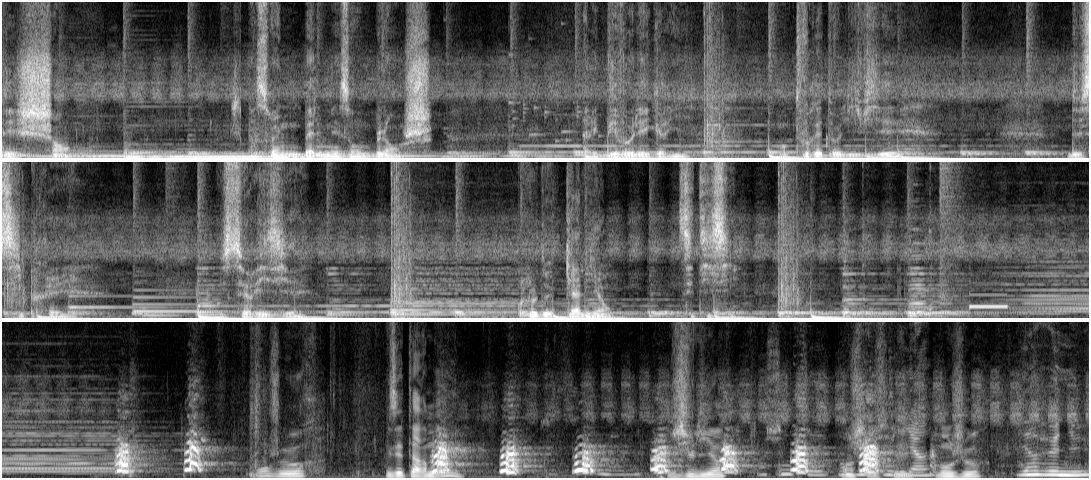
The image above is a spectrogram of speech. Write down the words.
des champs. J'aperçois une belle maison blanche avec des volets gris, entourée d'oliviers, de cyprès, de cerisiers. Clos de Calian, c'est ici. Bonjour, vous êtes Armel Julien Bonjour Julien. Bonjour. Bienvenue.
